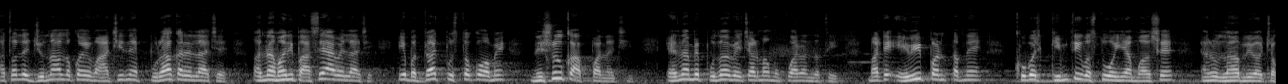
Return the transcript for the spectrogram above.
અથવા તો જૂના લોકોએ વાંચીને પૂરા કરેલા છે અને અમારી પાસે આવેલા છે, એ બધા જ પુસ્તકો અમે નિઃશુલ્ક આપવાના છીએ. એને અમે પુનઃ વેચાણમાં મૂકવાના નથી. માટે એવી પણ તમને ખૂબ જ કિંમતી વસ્તુઓ અહીંયા મળશે, એનો લાભ લેવા ચોક્કસ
